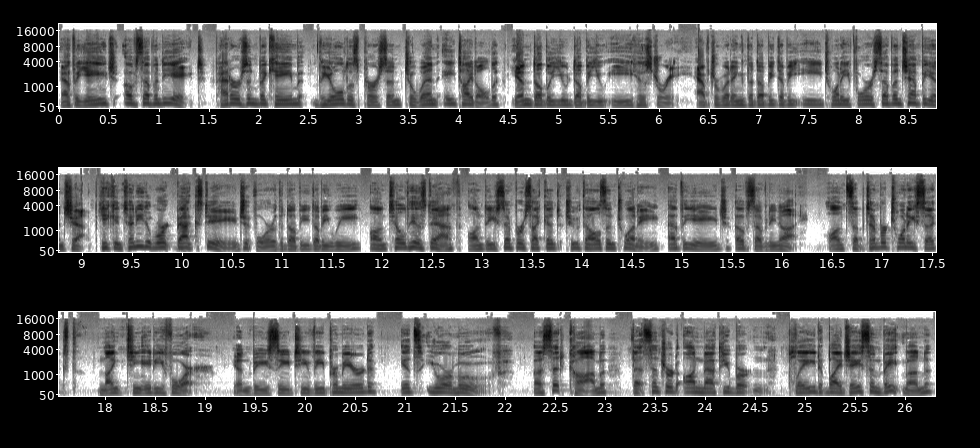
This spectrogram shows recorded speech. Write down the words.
at the age of 78, Patterson became the oldest person to win a title in WWE history. After winning the WWE 24 7 Championship, he continued to work backstage for the WWE until his death on December 2, 2020, at the age of 79. On September 26, 1984, NBC TV premiered It's Your Move, a sitcom that centered on Matthew Burton, played by Jason Bateman,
